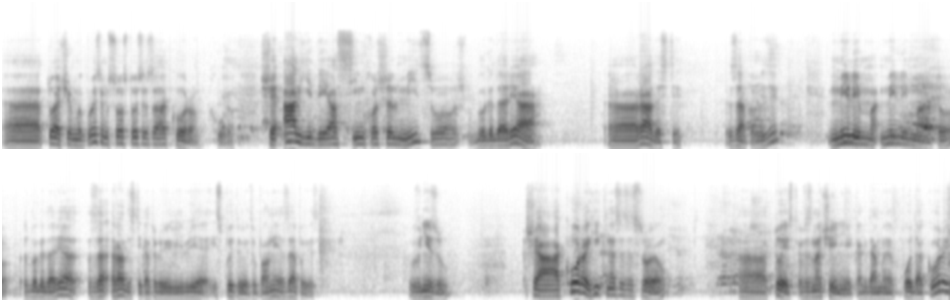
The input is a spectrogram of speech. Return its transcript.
То, о чем мы просим, соистосис акора хулу. Ше аль едея симхошель митсво, благодаря э, радости заповеди, милимато, благодаря за радости, которую евреи испытывают, выполняя заповедь внизу. Шаакора гикнес строил, э, то есть в значении, когда мы под акорой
